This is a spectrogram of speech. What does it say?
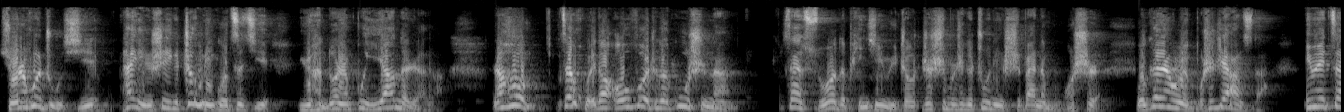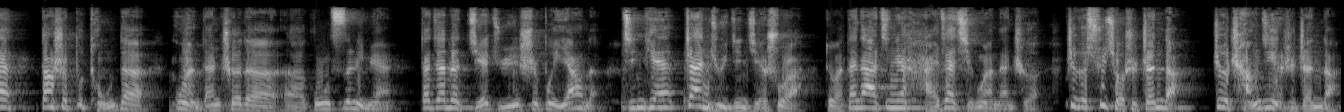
学生会主席，他已经是一个证明过自己与很多人不一样的人了。然后再回到 OFO 这个故事呢，在所有的平行宇宙，这是不是一个注定失败的模式？我个人认为不是这样子的。因为在当时不同的共享单车的呃公司里面，大家的结局是不一样的。今天战局已经结束了，对吧？但大家今天还在骑共享单车，这个需求是真的，这个场景也是真的，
